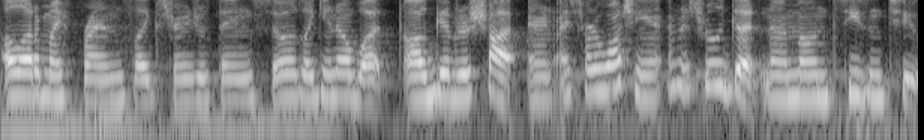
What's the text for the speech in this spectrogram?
a lot of my friends like Stranger Things, so I was like, you know what, I'll give it a shot, and I started watching it, and it's really good, and I'm on season two.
